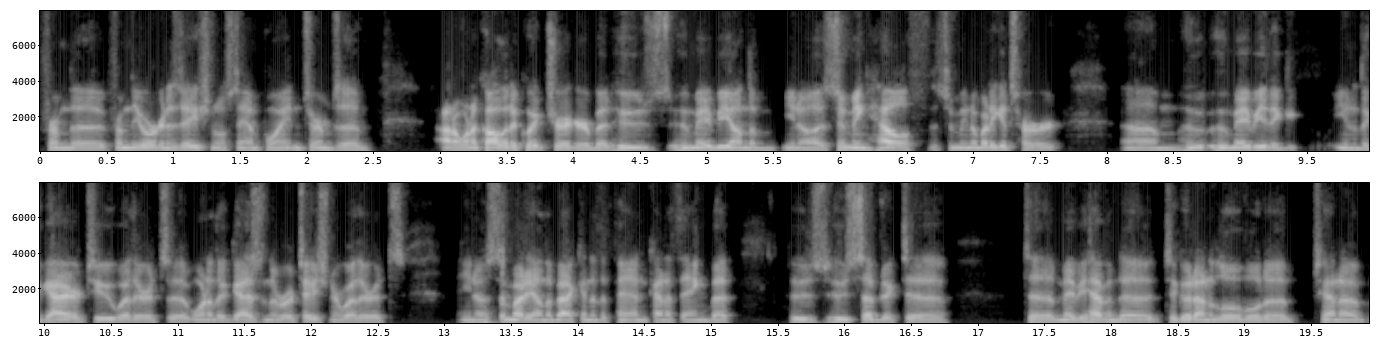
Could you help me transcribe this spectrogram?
from the from the organizational standpoint in terms of I don't want to call it a quick trigger, but who's who may be on the you know assuming health, assuming nobody gets hurt, um, who who may be the you know the guy or two, whether it's a, one of the guys in the rotation or whether it's you know somebody on the back end of the pen kind of thing, but who's who's subject to to maybe having to to go down to Louisville to kind of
